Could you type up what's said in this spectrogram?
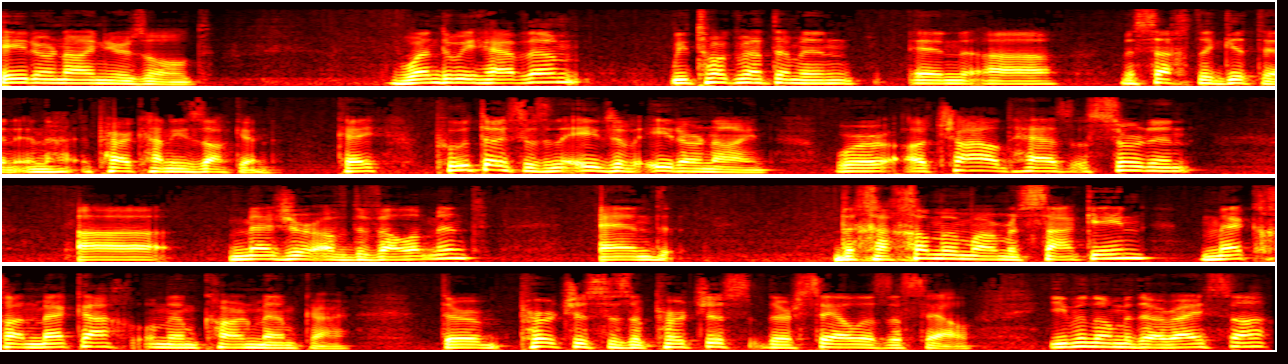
eight or nine years old. When do we have them? We talk about them in, in, uh, Mesechta Gittin in Parak Hanizakin. Okay, putos is an age of eight or nine, where a child has a certain uh, measure of development, and the chachamim are mesakein, mekchan mekach, umemkar memkar. Their purchase is a purchase, their sale is a sale. Even though midaraisa,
